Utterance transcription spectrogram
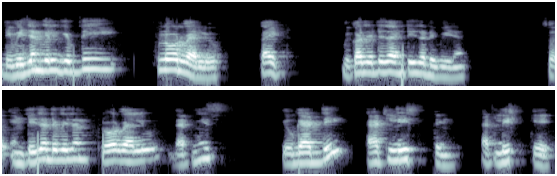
Division will give the floor value, right? Because it is an integer division. So integer division floor value, that means you get the at least thing, at least k.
